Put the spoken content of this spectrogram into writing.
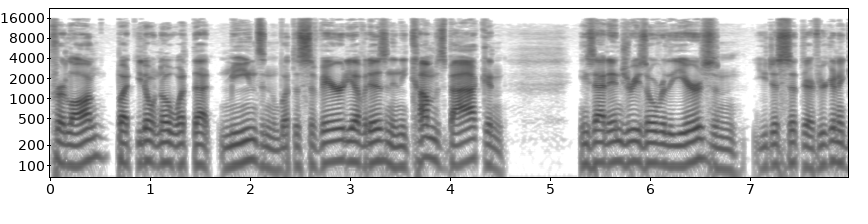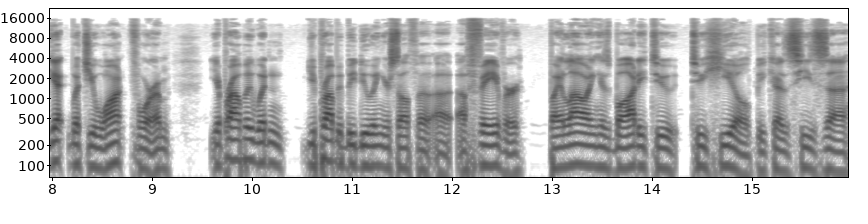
for long, but you don't know what that means and what the severity of it is. And then he comes back and he's had injuries over the years, and you just sit there. If you're going to get what you want for him, you probably wouldn't. You probably be doing yourself a, a, a favor by allowing his body to to heal because he's. Uh,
